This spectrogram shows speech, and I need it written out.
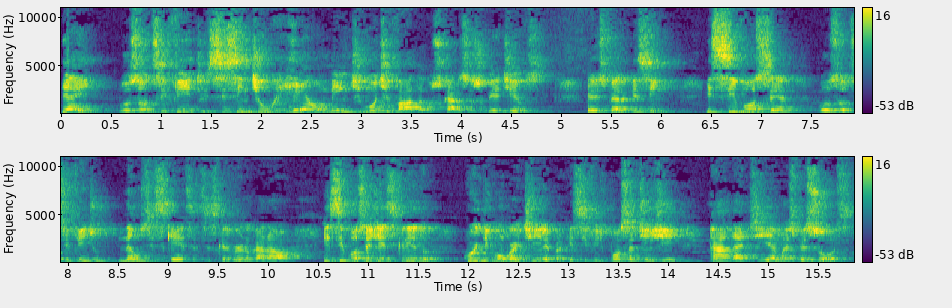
E aí, gostou desse vídeo? Se sentiu realmente motivado a buscar os seus objetivos? Eu espero que sim. E se você gostou desse vídeo, não se esqueça de se inscrever no canal. E se você já é inscrito, curta e compartilha para que esse vídeo possa atingir cada dia mais pessoas.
